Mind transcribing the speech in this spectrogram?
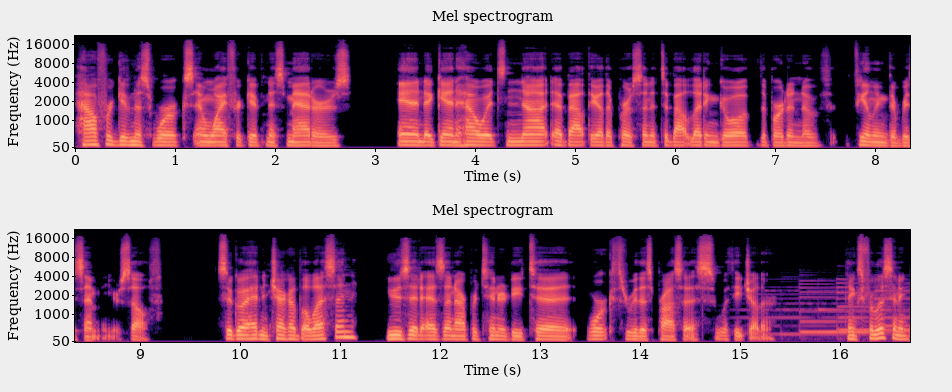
how forgiveness works and why forgiveness matters and again, how it's not about the other person, it's about letting go of the burden of feeling the resentment yourself. So go ahead and check out the lesson. Use it as an opportunity to work through this process with each other. Thanks for listening.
